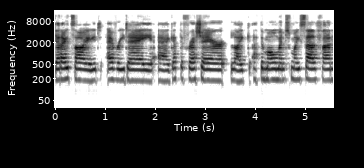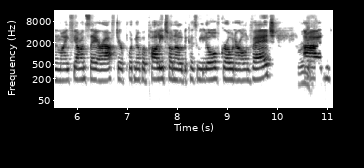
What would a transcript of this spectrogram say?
get outside every day, uh, get the fresh air. Like at the moment, myself and my fiance are after putting up a polytunnel because we love growing our own veg. Brilliant. And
